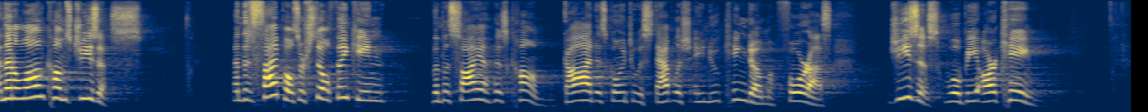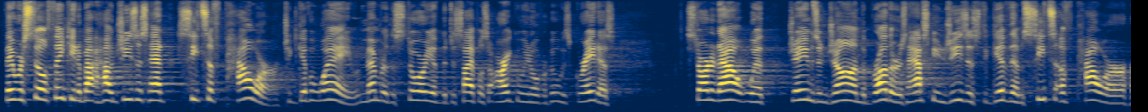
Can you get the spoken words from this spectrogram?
And then along comes Jesus. And the disciples are still thinking the Messiah has come. God is going to establish a new kingdom for us. Jesus will be our king. They were still thinking about how Jesus had seats of power to give away. Remember the story of the disciples arguing over who was greatest. Started out with James and John, the brothers, asking Jesus to give them seats of power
